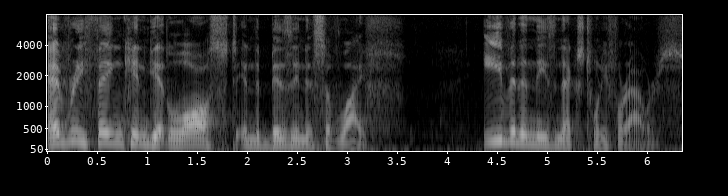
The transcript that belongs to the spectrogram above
everything can get lost in the busyness of life, even in these next 24 hours.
